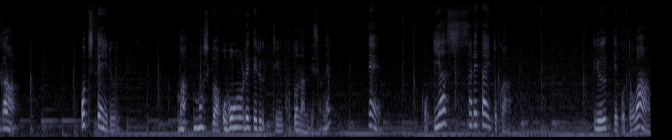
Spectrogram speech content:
が落ちているまもしくは溺れてるっていうことなんですよね。でこう癒されたいとか言うってことは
